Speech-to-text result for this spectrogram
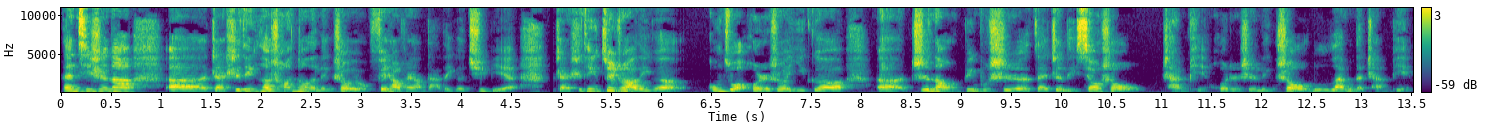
但其实呢，呃，展示厅和传统的零售有非常非常大的一个区别。展示厅最重要的一个工作，或者说一个呃职能，并不是在这里销售产品或者是零售 Lululemon 的产品，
